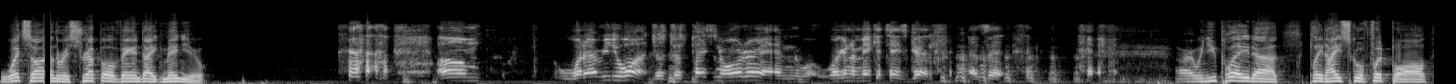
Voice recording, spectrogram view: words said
what's on the Restrepo Van Dyke menu? um, whatever you want. Just just place an order, and we're gonna make it taste good. That's it. All right. When you played uh, played high school football,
